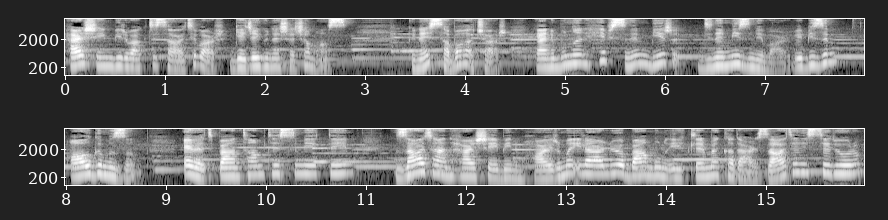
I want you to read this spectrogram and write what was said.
Her şeyin bir vakti saati var. Gece güneş açamaz. Güneş sabah açar. Yani bunların hepsinin bir dinamizmi var ve bizim algımızın evet ben tam teslimiyetteyim. Zaten her şey benim hayrıma ilerliyor. Ben bunu iliklerime kadar zaten hissediyorum.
